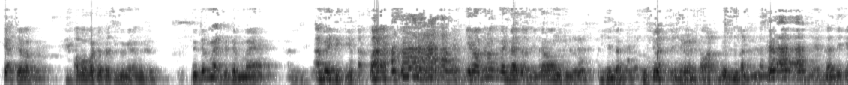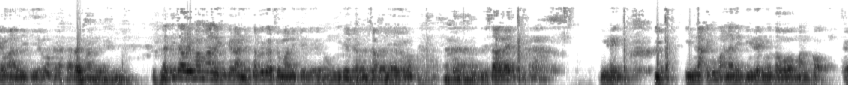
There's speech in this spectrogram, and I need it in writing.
Gak jawab. Apa pada tersinggung ya itu? Didemek didemek. Apa didilat parah. Kira-kira kemen batok di cara ngomong dulu. Gila. Ya, alhamdulillah. Jadi kayak Maliki yo. Nanti cari Imam Malik pikirannya, tapi kalau cuma Maliki loh, ya. mungkin ada sapi yo. Misalnya piring, inak itu maknanya piring atau mangkok. ya.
